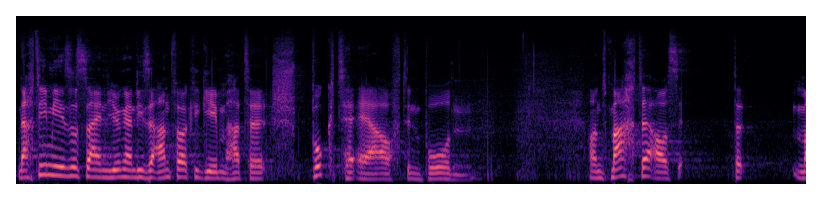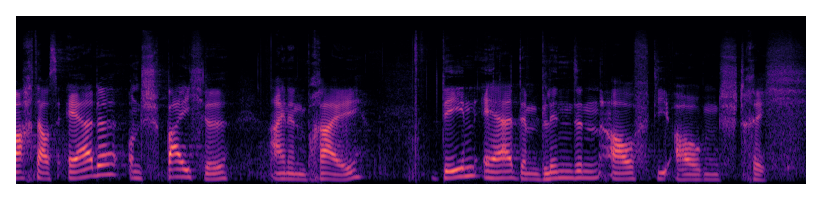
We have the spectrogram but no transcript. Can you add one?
Nachdem Jesus seinen Jüngern diese Antwort gegeben hatte, spuckte er auf den Boden und machte aus machte aus Erde und Speichel einen Brei, den er dem Blinden auf die Augen strich.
